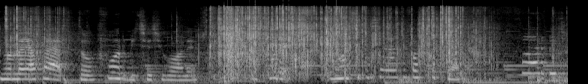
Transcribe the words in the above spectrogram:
Non l'hai aperto? Forbice ci vuole. Oppure non si può neanche far scoppiare. Forbice!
